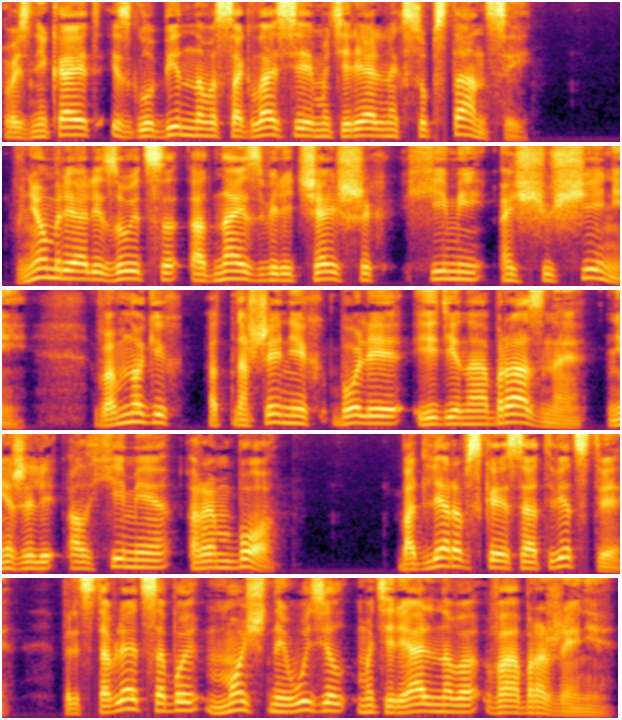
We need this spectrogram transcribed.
возникает из глубинного согласия материальных субстанций. В нем реализуется одна из величайших химий ощущений, во многих отношениях более единообразная, нежели алхимия Рэмбо. Бадлеровское соответствие представляет собой мощный узел материального воображения.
